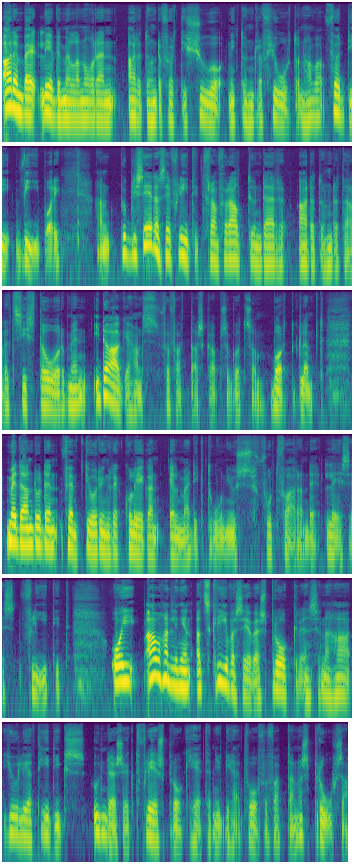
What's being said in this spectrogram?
Arenberg levde mellan åren 1847 och 1914. Han var född i Viborg. Han publicerade sig flitigt framförallt under 1800-talets sista år men idag är hans författarskap så gott som bortglömt. Medan då den 50 år yngre kollegan Elmer Diktonius fortfarande läses flitigt. Och i avhandlingen Att skriva sig över språkgränserna har Julia Tidigs undersökt flerspråkigheten i de här två författarnas prosa.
